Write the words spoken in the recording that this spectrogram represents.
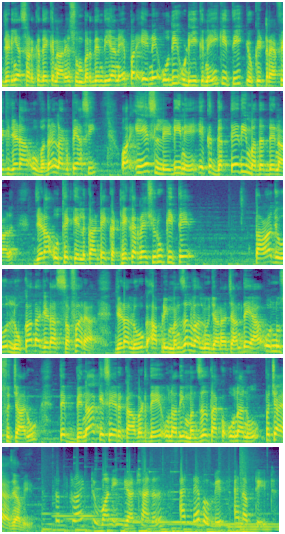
ਜਿਹੜੀਆਂ ਸੜਕ ਦੇ ਕਿਨਾਰੇ ਸੁੰਬਰ ਦਿੰਦੀਆਂ ਨੇ, ਪਰ ਇਹਨੇ ਉਹਦੀ ਉਡੀਕ ਨਹੀਂ ਕੀਤੀ ਕਿਉਂਕਿ ਟ੍ਰੈਫਿਕ ਜਿਹੜਾ, ਉਹ ਵਧਣ ਲੱਗ ਪਿਆ ਸੀ। ਔਰ ਇਸ ਲੇਡੀ ਨੇ ਇੱਕ ਗੱਤੇ ਦੀ ਮਦਦ ਦੇ ਨਾਲ ਜਿਹੜਾ ਉੱਥੇ ਕਿੱਲ ਕਾਂਟੇ ਇਕੱਠੇ ਕਰਨੇ ਸ਼ੁਰੂ ਕੀਤੇ। ਤਾਂ ਜੋ ਲੋਕਾਂ ਦਾ ਜਿਹੜਾ ਸਫ਼ਰ ਆ, ਜਿਹੜਾ ਲੋਕ ਆਪਣੀ ਮੰਜ਼ਿਲ ਵੱਲ ਨੂੰ ਜਾਣਾ ਚਾਹੁੰਦੇ ਆ, ਉਹਨੂੰ ਸੁਚਾਰੂ ਤੇ ਬਿਨਾਂ ਕਿਸੇ ਰੁਕਾਵਟ ਦੇ ਉਹਨਾਂ ਦੀ ਮੰਜ਼ਿਲ ਤੱਕ ਉਹਨਾਂ ਨੂੰ ਪਹੁੰਚਾਇਆ ਜਾਵੇ Subscribe to One India channel and never miss an update.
